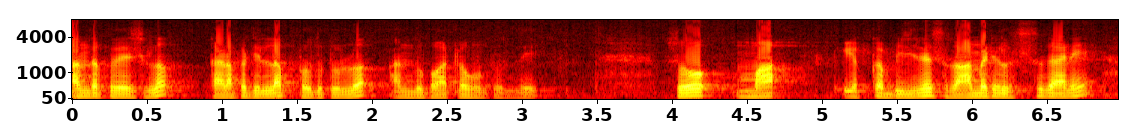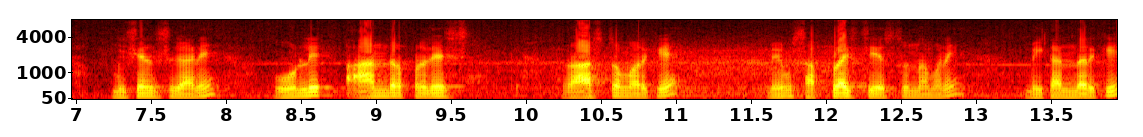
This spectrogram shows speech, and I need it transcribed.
ఆంధ్రప్రదేశ్లో కడప జిల్లా ప్రొదుటూరులో అందుబాటులో ఉంటుంది. సో మా యొక్క బిజినెస్ రా మెటీరియల్స్ కానీ మిషన్స్ కానీ ఓన్లీ ఆంధ్రప్రదేశ్ రాష్ట్రం వరకే మేము సప్లై చేస్తున్నామని మీకు అందరికీ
